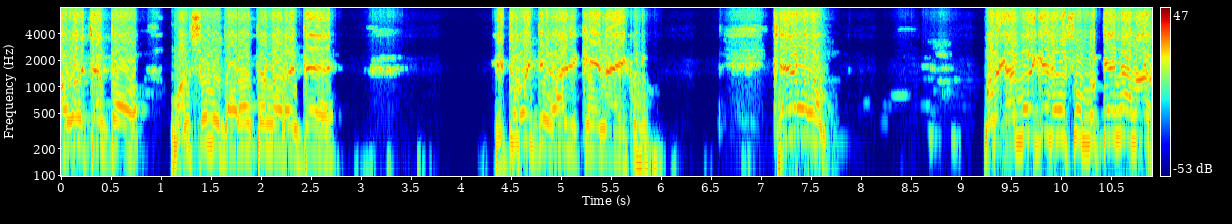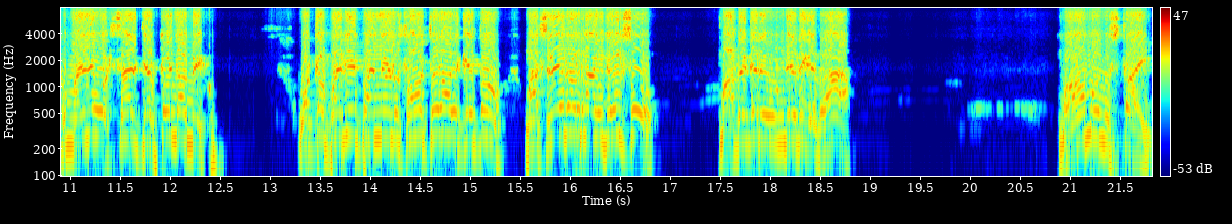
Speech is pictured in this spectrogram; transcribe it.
ఆలోచనతో మనుషులు జరుగుతున్నారంటే ఇటువంటి రాజకీయ నాయకులు. కేవలం మనకందరికీ తెలుసు ముఖ్యంగా నాకు మళ్ళీ ఒకసారి చెప్తుండా మీకు. ఒక పది పన్నెండు సంవత్సరాల క్రితం మా శ్రీధర్ నాకు తెలుసు మా దగ్గరే ఉండేది కదా. మామూలు స్థాయి.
